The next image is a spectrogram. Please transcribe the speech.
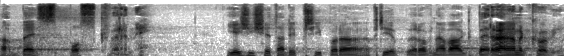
a bez poskvrny. Ježíše tady přirovnává k beránkovi.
